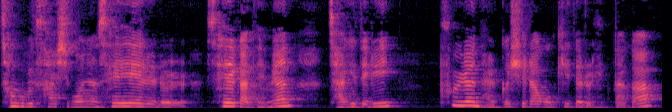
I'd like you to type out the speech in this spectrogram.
1945년 새해를 새해가 되면 자기들이 풀려날 것이라고 기대를 했다가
